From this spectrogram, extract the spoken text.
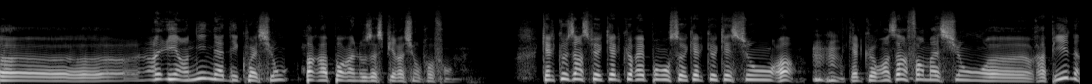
euh, en inadéquation par rapport à nos aspirations profondes. Quelques, quelques réponses, quelques questions, oh, quelques informations euh, rapides.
